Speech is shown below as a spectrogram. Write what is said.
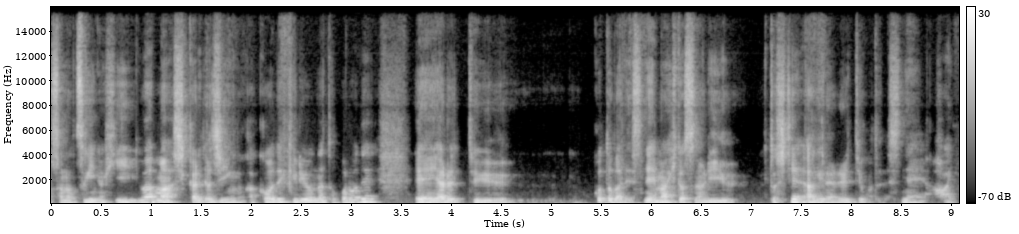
その次の日は、まあ、しっかりと人員が確保できるようなところで、え、やるということがですね、まあ、一つの理由として挙げられるということですね。はい。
